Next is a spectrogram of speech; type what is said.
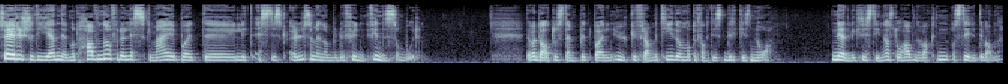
Så jeg ruslet igjen ned mot havna for å leske meg på et uh, litt estisk øl som ennå burde finnes om bord. Det var datostemplet bare en uke fram i tid og måtte faktisk drikkes nå. Nede ved Kristina sto havnevakten og stirret i vannet.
